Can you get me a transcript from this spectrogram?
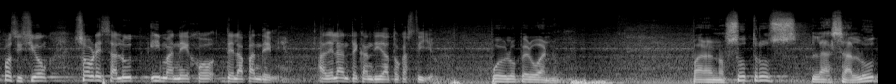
exposición sobre salud y manejo de la pandemia. Adelante, candidato Castillo. Pueblo peruano, para nosotros la salud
